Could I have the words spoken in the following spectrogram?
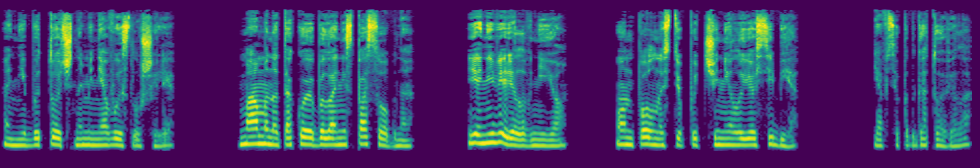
Они бы точно меня выслушали. Мама на такое была не способна. Я не верила в нее. Он полностью подчинил ее себе. Я все подготовила.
